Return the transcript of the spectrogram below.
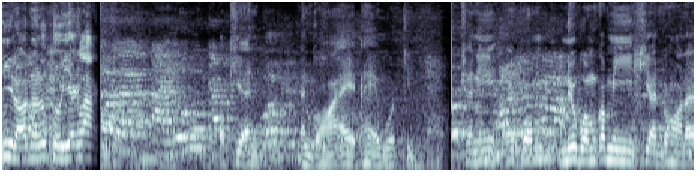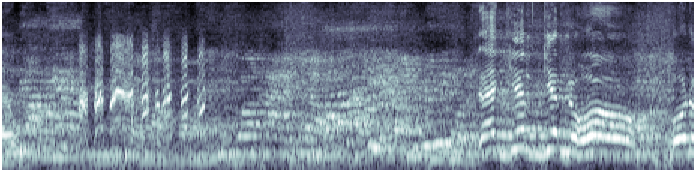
นี่เหรานารุโตะแยกล่างเอาเคียนแอลกอฮอล์ให้ให้ไอ้บดกินแค่นี้นิ้วผมนิ้วผมก็มีเคียนแอลกอฮอล์ได้แล้วไอ้ยเกียนเกียนโอ้โหโอ้ดู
